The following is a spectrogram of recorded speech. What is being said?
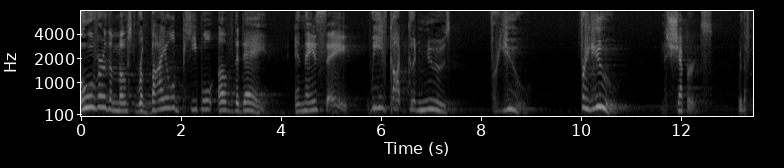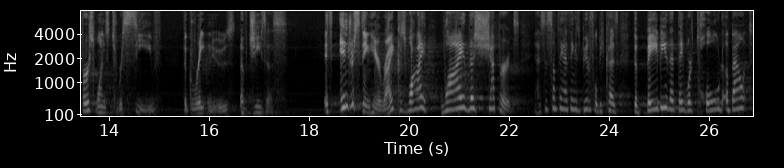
over the most reviled people of the day. And they say, We've got good news for you. For you. And the shepherds were the first ones to receive the great news of Jesus. It's interesting here, right? Because why, why the shepherds? And this is something I think is beautiful because the baby that they were told about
